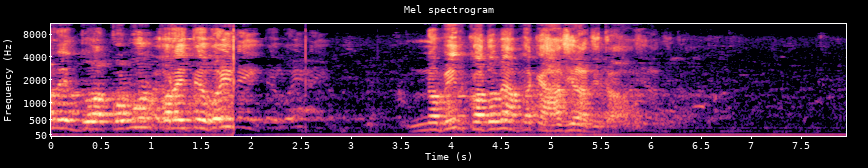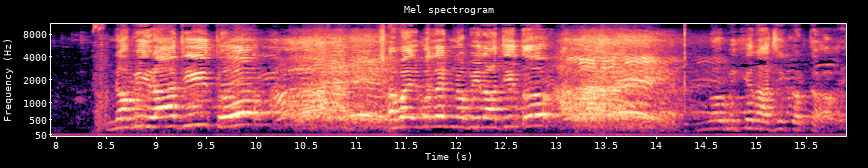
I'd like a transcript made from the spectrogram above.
দরবারে দোয়া কবুল করাইতে হইলেই নবীর কদমে আপনাকে হাজিরা দিতে হবে। নবী রাজি তো? সবাই বলেন, নবী রাজি তো? নবীকে রাজি করতে হবে।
